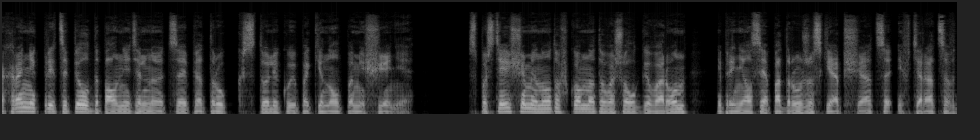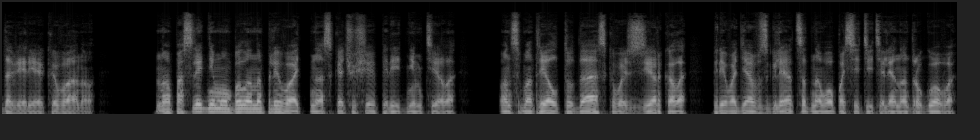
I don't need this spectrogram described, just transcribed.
Охранник прицепил дополнительную цепь от рук к столику и покинул помещение. Спустя еще минуту в комнату вошел Говорун и принялся подружески общаться и втираться в доверие к Ивану. Но последнему было наплевать на скачущее перед ним тело. Он смотрел туда, сквозь зеркало, переводя взгляд с одного посетителя на другого.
